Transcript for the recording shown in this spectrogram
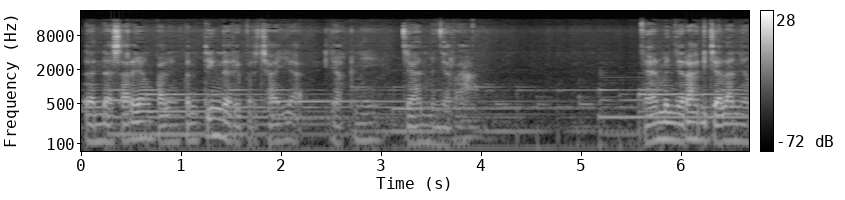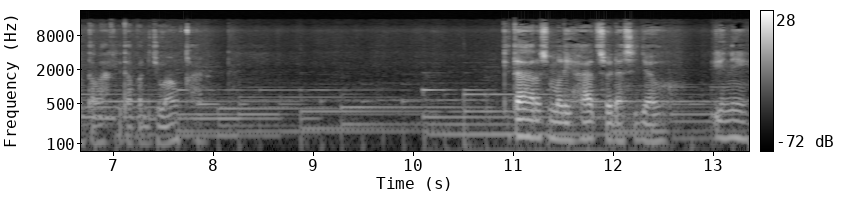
Dan dasar yang paling penting dari percaya, yakni jangan menyerah. Jangan menyerah di jalan yang telah kita perjuangkan. Kita harus melihat sudah sejauh ini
